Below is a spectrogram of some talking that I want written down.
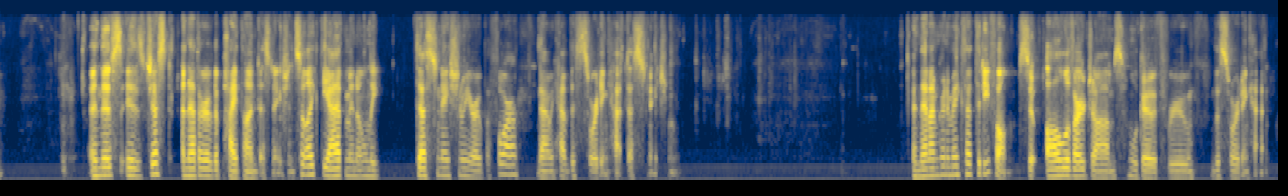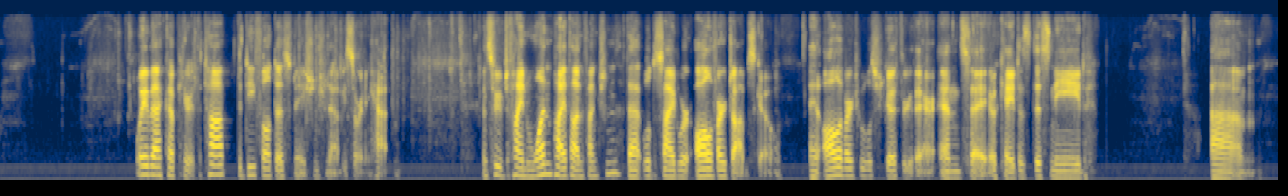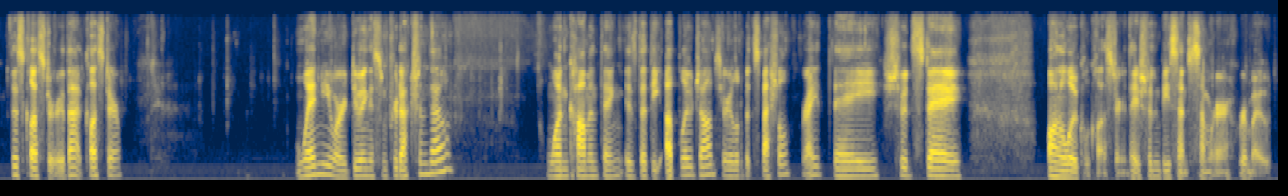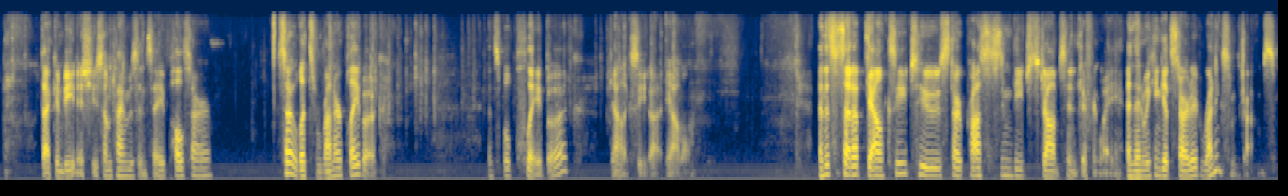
And this is just another of the Python destinations. So like the admin only destination we wrote before, now we have this sorting hat destination. And then I'm going to make that the default. So all of our jobs will go through the sorting hat. Way back up here at the top, the default destination should now be sorting hat. And so we've defined one Python function that will decide where all of our jobs go. And all of our tools should go through there and say, okay, does this need um, this cluster or that cluster? When you are doing this in production though, one common thing is that the upload jobs are a little bit special, right? They should stay on a local cluster. They shouldn't be sent somewhere remote. That can be an issue sometimes in say Pulsar. So let's run our playbook. Ansible playbook galaxy.yaml. And this will set up Galaxy to start processing these jobs in a different way. And then we can get started running some jobs.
